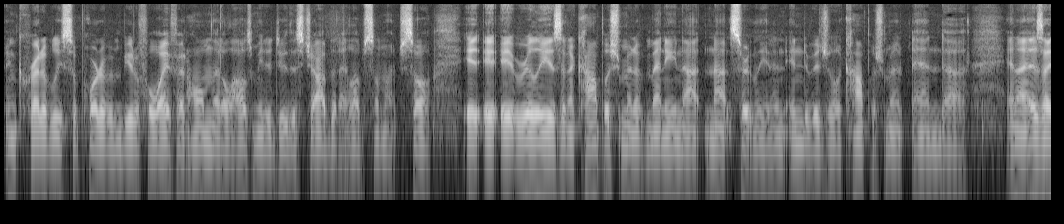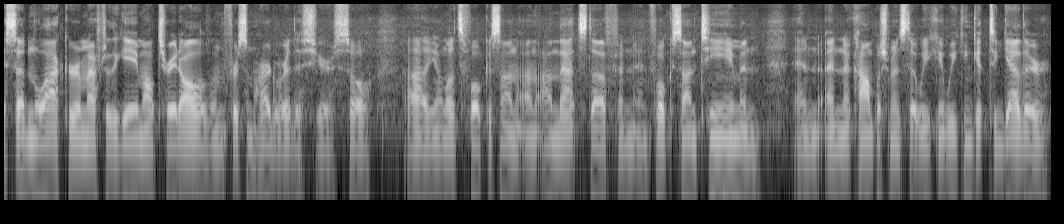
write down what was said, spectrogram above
incredibly supportive and beautiful wife at home that allows me to do this job that I love so much. So it, it, it really is an accomplishment of many, not not certainly an individual accomplishment. And uh, and as I said in the locker room after the game game, I'll trade all of them for some hardware this year. So, uh, you know, let's focus on, on, on that stuff and, and focus on team and, and, and accomplishments that we can we can get together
